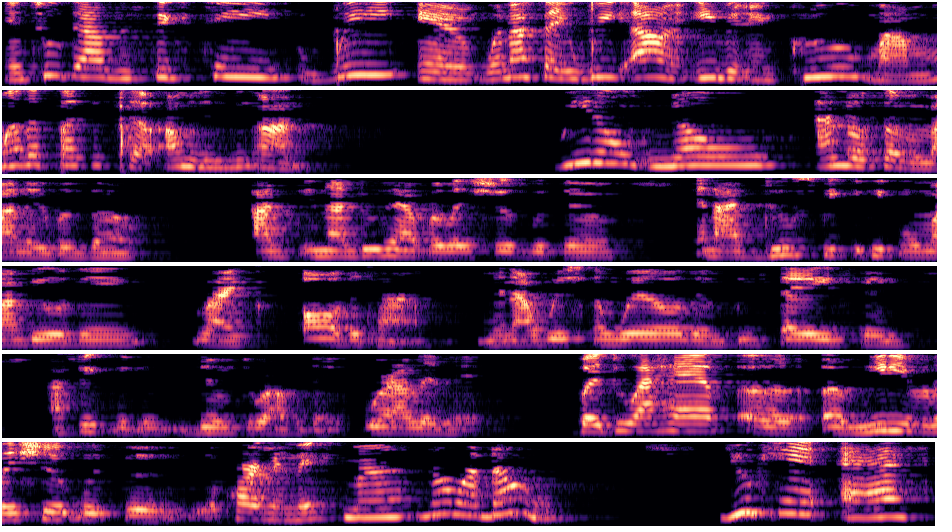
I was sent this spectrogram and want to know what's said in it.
In 2016, we, and when I say we, I don't even include my motherfucking self. I'm gonna just be honest. We don't know. I know some of my neighbors though. I, and I do have relationships with them. And I do speak to people in my building like all the time. And I wish them well and be safe. And I speak to them throughout the day where I live at. But do I have a, a immediate relationship with the apartment next to mine? No, I don't. You can't ask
